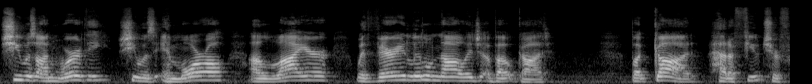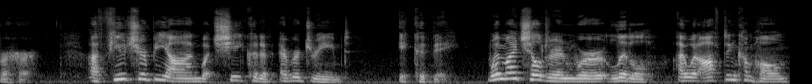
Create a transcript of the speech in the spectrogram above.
She was unworthy. She was immoral, a liar with very little knowledge about God. But God had a future for her, a future beyond what she could have ever dreamed it could be. When my children were little, I would often come home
